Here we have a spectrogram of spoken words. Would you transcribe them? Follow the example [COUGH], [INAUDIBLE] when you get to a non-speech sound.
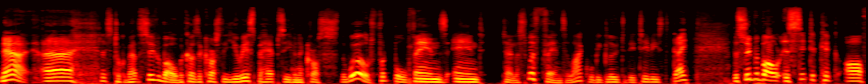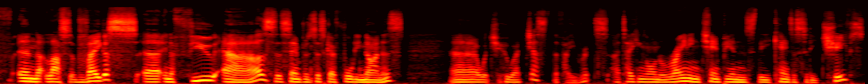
Now, uh, let's talk about the Super Bowl because across the US, perhaps even across the world, football fans and Taylor Swift fans alike will be glued to their TVs today. The Super Bowl is set to kick off in Las Vegas uh, in a few hours. The San Francisco 49ers, uh, which who are just the favourites, are taking on reigning champions, the Kansas City Chiefs.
